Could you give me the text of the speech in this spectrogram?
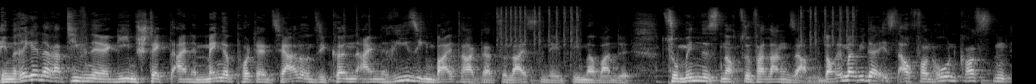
In regenerativen Energien steckt eine Menge Potenzial und sie können einen riesigen Beitrag dazu leisten, den Klimawandel zumindest noch zu verlangsamen. Doch immer wieder ist auch von hohen Kosten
